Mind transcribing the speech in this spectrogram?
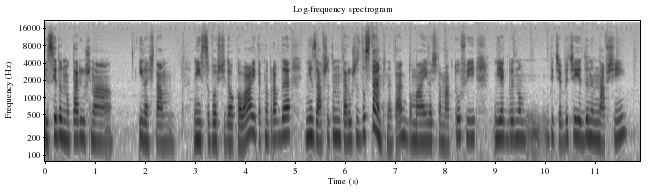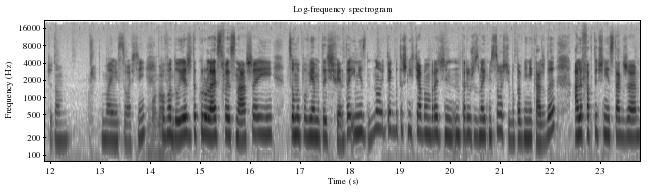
jest jeden notariusz na ileś tam miejscowości dookoła i tak naprawdę nie zawsze ten notariusz jest dostępny, tak? Bo ma ileś tam aktów i jakby, no wiecie, bycie jedynym na wsi, czy tam w mojej miejscowości, powoduje, że to królestwo jest nasze i co my powiemy, to jest święte. I nie, no, jakby też nie chciałabym obrazić notariuszy z moich miejscowości, bo pewnie nie każdy, ale faktycznie jest tak, że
